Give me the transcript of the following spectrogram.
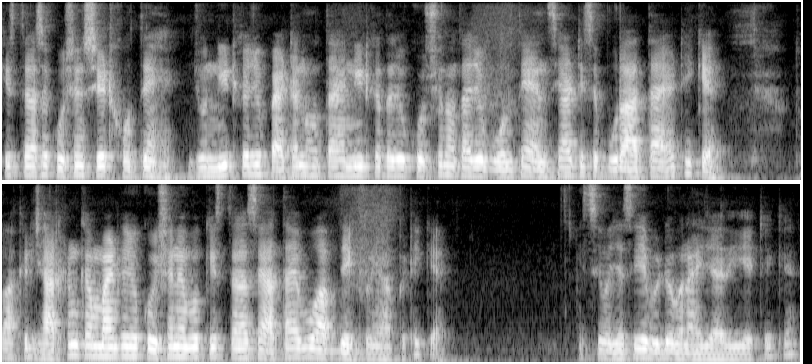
किस तरह से क्वेश्चन सेट होते हैं? जो नीट का जो पैटर्न होता है नीट का जो क्वेश्चन होता है, जो बोलते हैं एन से पूरा आता है, ठीक है? तो आखिर झारखंड कंबाइंड का जो क्वेश्चन है वो किस तरह से आता है वो आप देख लो यहाँ पे, ठीक है? इसी वजह से ये वीडियो बनाई जा रही है, ठीक है?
